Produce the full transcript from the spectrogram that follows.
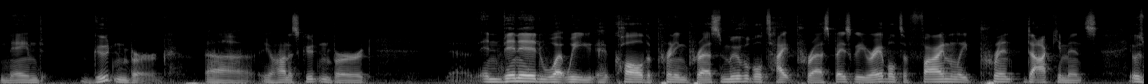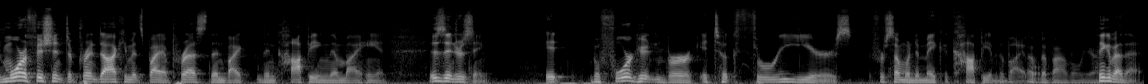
named Gutenberg, uh, Johannes Gutenberg. Invented what we call the printing press, movable type press. Basically, you're able to finally print documents. It was more efficient to print documents by a press than by than copying them by hand. This is interesting it before Gutenberg, it took three years for someone to make a copy of the Bible. Of the Bible, yeah. Think about that.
